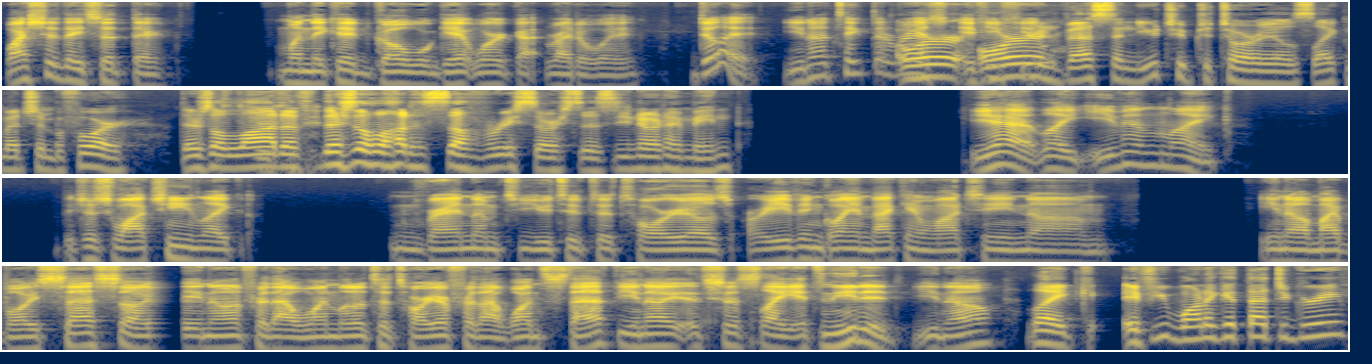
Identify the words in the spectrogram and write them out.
why should they sit there when they could go get work right away? Do it. You know, take the risk. Or if you or feel- invest in YouTube tutorials like mentioned before. There's a lot of there's a lot of self resources, you know what I mean? Yeah, like even like just watching like random YouTube tutorials or even going back and watching um you know my boy says so, you know, for that one little tutorial for that one step, you know, it's just like it's needed, you know? like if you want to get that degree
